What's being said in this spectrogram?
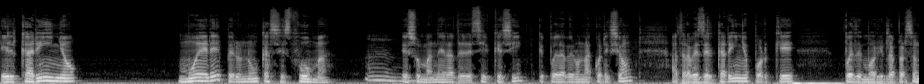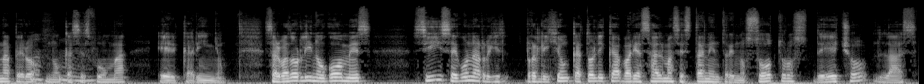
el cariño muere pero nunca se esfuma. Mm. Es su manera de decir que sí, que puede haber una conexión a través del cariño porque puede morir la persona, pero nunca se esfuma el cariño. Salvador Lino Gómez, sí, según la religión católica, varias almas están entre nosotros. De hecho, las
